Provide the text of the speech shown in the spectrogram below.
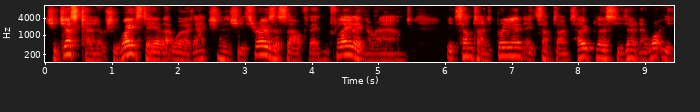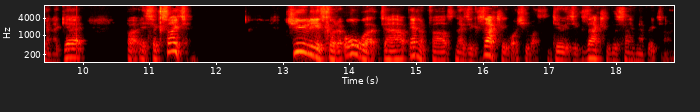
She just kind of, she waits to hear that word action and she throws herself in, flailing around. It's sometimes brilliant, it's sometimes hopeless. You don't know what you're going to get, but it's exciting. Julie has got it all worked out in advance, knows exactly what she wants to do, is exactly the same every time.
